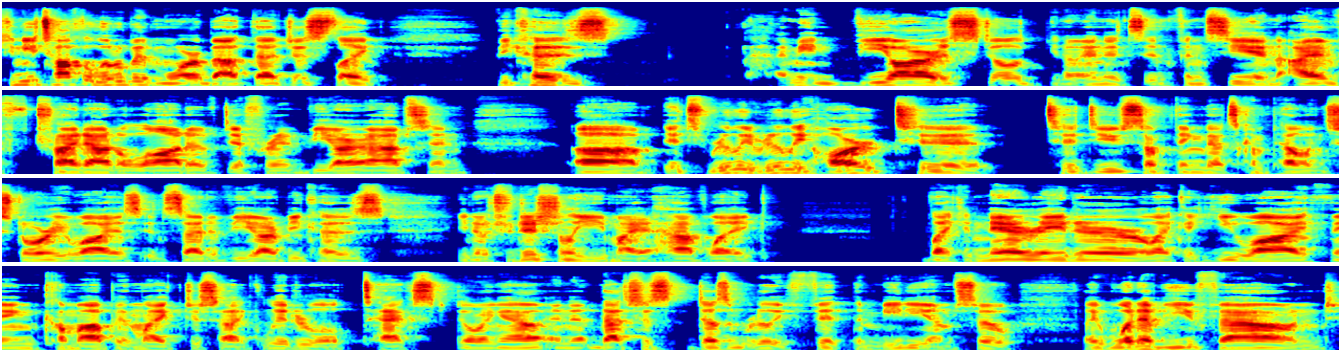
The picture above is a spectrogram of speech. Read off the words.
Can you talk a little bit more about that? Just like because I mean VR is still you know in its infancy, and I've tried out a lot of different VR apps, and um, it's really really hard to to do something that's compelling story wise inside of VR because you know traditionally you might have like like a narrator or like a UI thing come up and like just like literal text going out and that just doesn't really fit the medium. So like what have you found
